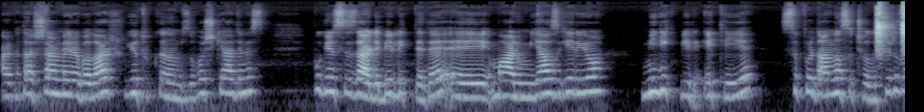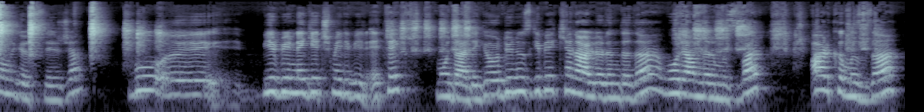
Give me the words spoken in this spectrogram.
Arkadaşlar merhabalar. YouTube kanalımıza hoş geldiniz. Bugün sizlerle birlikte de e, malum yaz geliyor. Minik bir eteği sıfırdan nasıl çalışırız onu göstereceğim. Bu e, birbirine geçmeli bir etek modelde gördüğünüz gibi. Kenarlarında da volanlarımız var. Arkamızda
